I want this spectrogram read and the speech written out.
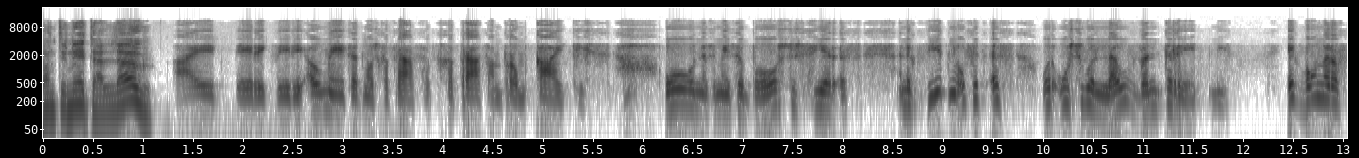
Antonet, hallo. Ai, Derek, wie die ou mense het mos gevra gepraat van brom kykies. O, oh, en as mense bors so seer is en ek weet nie of dit is oor ons so lou winter het nie. Ek wonder of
